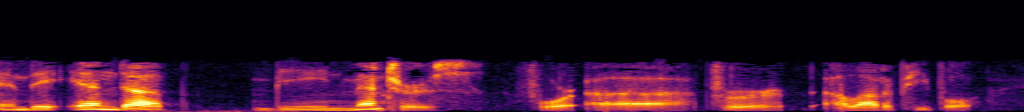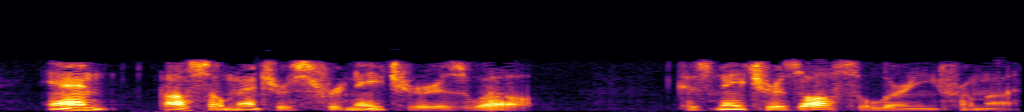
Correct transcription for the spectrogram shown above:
and they end up being mentors for uh, for a lot of people, and also mentors for nature as well because nature is also learning from us.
